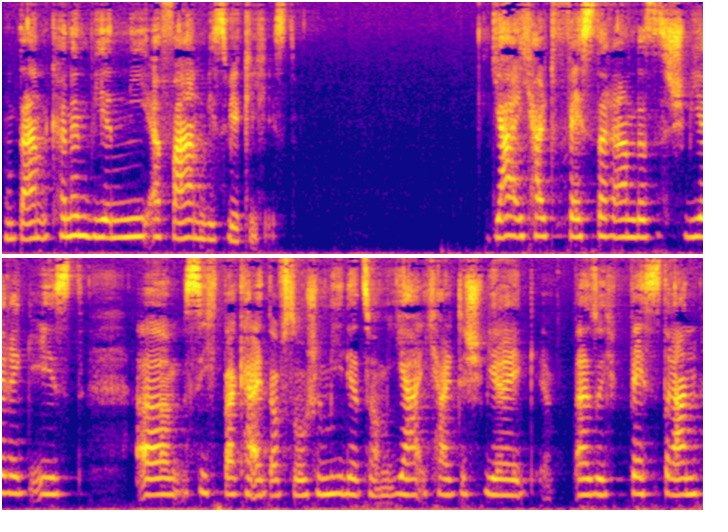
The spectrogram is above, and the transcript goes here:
Und dann können wir nie erfahren, wie es wirklich ist. Ja, ich halte fest daran, dass es schwierig ist, ähm, Sichtbarkeit auf Social Media zu haben. Ja, ich halte es schwierig, also ich fest dran,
